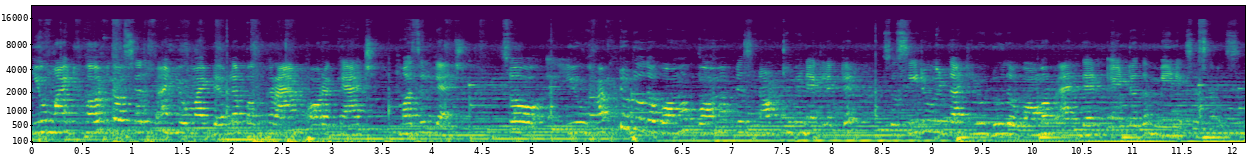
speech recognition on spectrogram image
you might hurt yourself and you might develop a cramp or a catch muscle catch. So you have to do the warm up. Warm up is not to be neglected. So see to it that you do the warm up and then enter the main exercise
